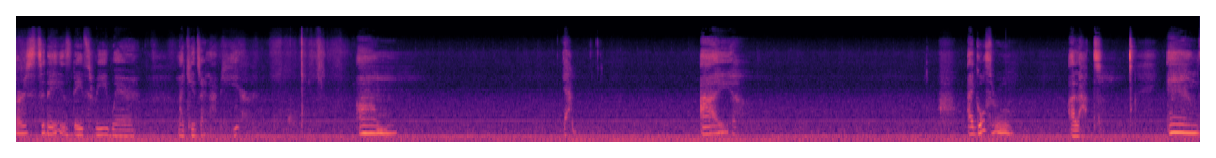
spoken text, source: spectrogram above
First today is day three where my kids are not here. Um, yeah. I I go through a lot. And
